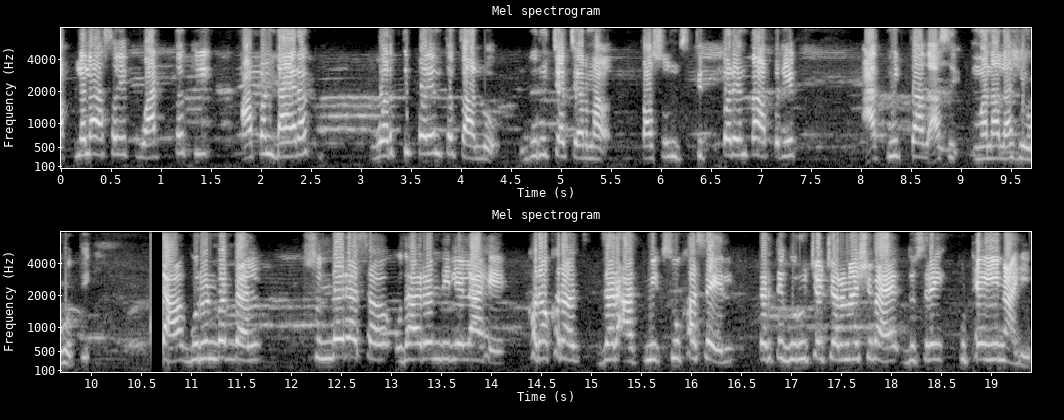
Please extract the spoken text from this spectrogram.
आपल्याला असं एक वाटतं की आपण डायरेक्ट वरतीपर्यंत चाललो गुरुच्या चरणापासून तिथपर्यंत आपण एक आत्मिकता असे मनाला हे होते. त्या गुरूंबद्दल सुंदर असं उदाहरण दिलेलं आहे. खरोखरच जर आत्मिक सुख असेल तर ते गुरुच्या चरणाशिवाय दुसरे कुठेही नाही.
